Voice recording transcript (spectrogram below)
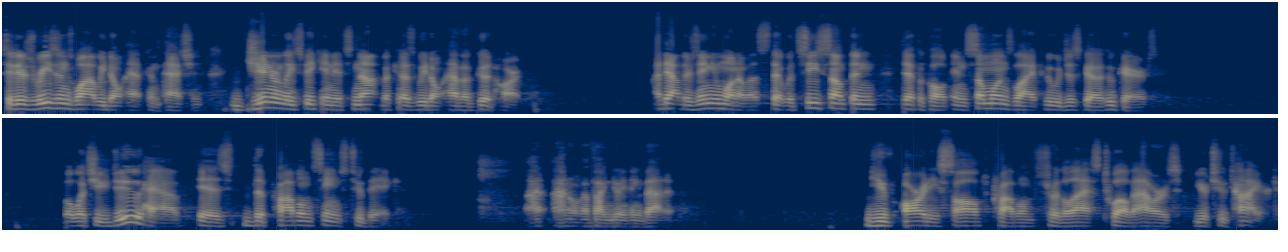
See, there's reasons why we don't have compassion. Generally speaking, it's not because we don't have a good heart. I doubt there's any one of us that would see something difficult in someone's life who would just go, Who cares? But what you do have is the problem seems too big. I, I don't know if I can do anything about it. You've already solved problems for the last 12 hours. You're too tired.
